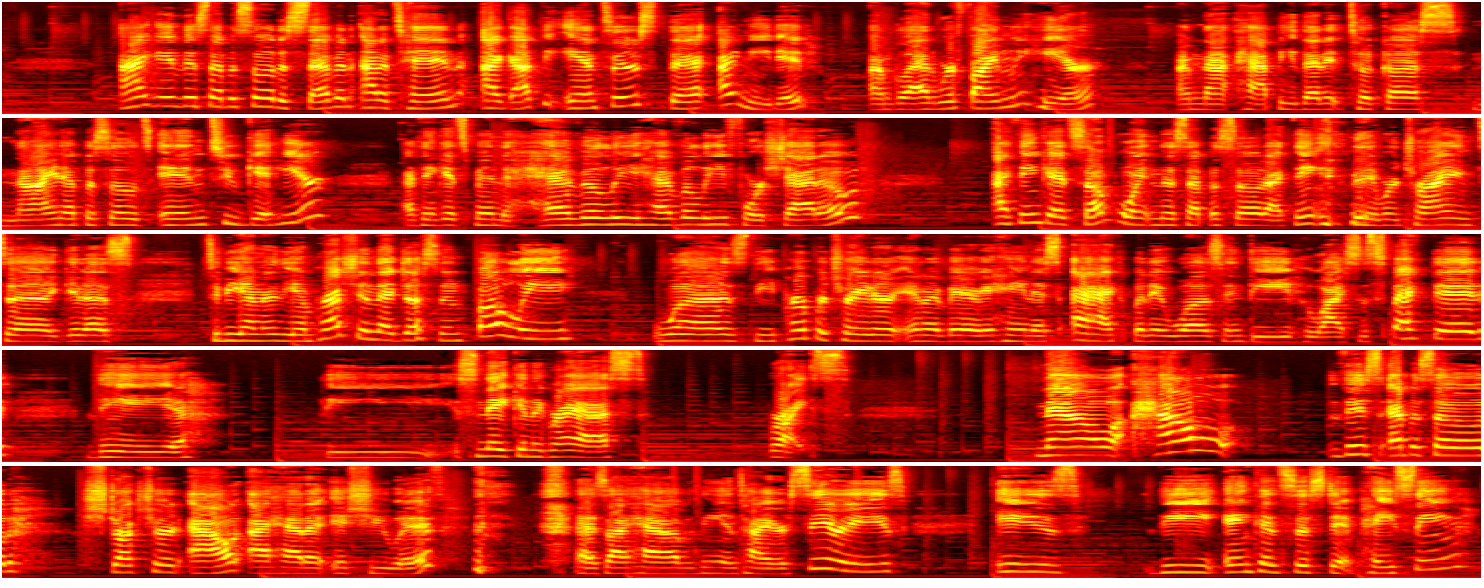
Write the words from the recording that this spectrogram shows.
I gave this episode a 7 out of 10. I got the answers that I needed. I'm glad we're finally here. I'm not happy that it took us nine episodes in to get here. I think it's been heavily, heavily foreshadowed. I think at some point in this episode, I think they were trying to get us to be under the impression that Justin Foley was the perpetrator in a very heinous act, but it was indeed who I suspected the the snake in the grass, Bryce. Now, how this episode structured out, I had an issue with, as I have the entire series, is the inconsistent pacing.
